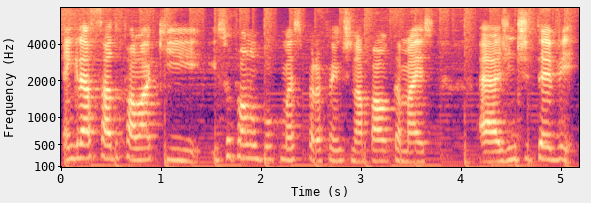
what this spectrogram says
É engraçado falar que. Isso eu falo um pouco mais pra frente na pauta, mas é, a gente teve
